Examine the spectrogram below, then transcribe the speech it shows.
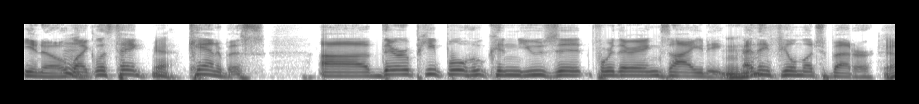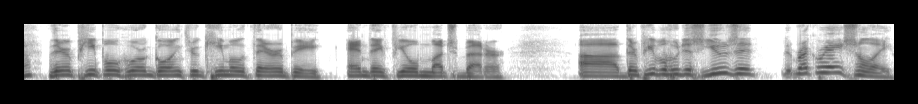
You know, hmm. like let's take Yeah. cannabis. Uh, there are people who can use it for their anxiety and they feel much better. Yeah. There are people who are going through chemotherapy and they feel much better. Uh, there are people who just use it recreationally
